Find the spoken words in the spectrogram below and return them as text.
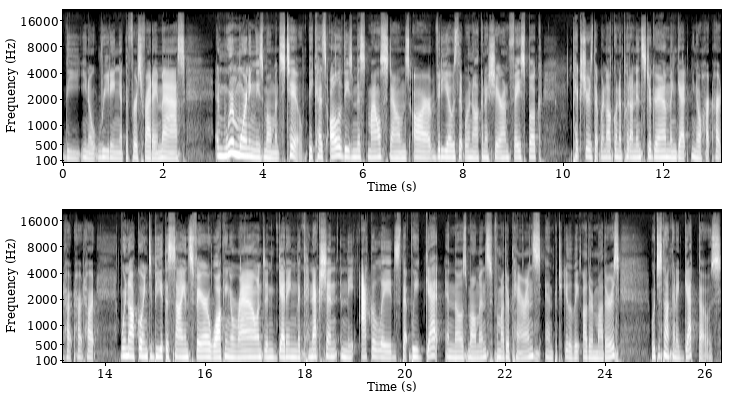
the you know reading at the first Friday mass. And we're mourning these moments too, because all of these missed milestones are videos that we're not going to share on Facebook, pictures that we're not going to put on Instagram and get, you know, heart, heart, heart, heart, heart. We're not going to be at the science fair walking around and getting the connection and the accolades that we get in those moments from other parents and particularly other mothers. We're just not going to get those.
